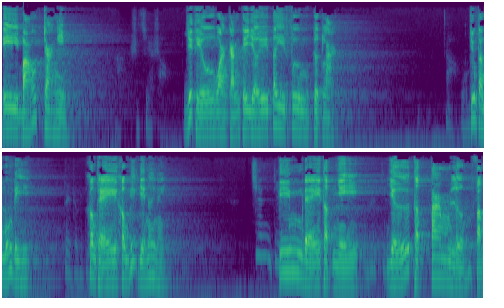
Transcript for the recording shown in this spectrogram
Y báo trang nghiêm. Giới thiệu hoàn cảnh thế giới Tây Phương cực lạc. Chúng ta muốn đi, Không thể không biết về nơi này. Kim đệ thập nhị Giữ thập tam lưỡng phẩm.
